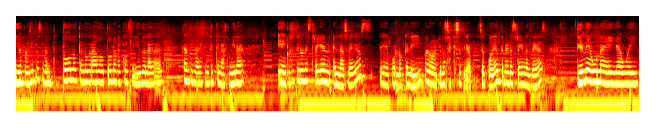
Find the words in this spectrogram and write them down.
Y me parece impresionante todo lo que ha logrado, todo lo que ha conseguido, la gran cantidad de gente que la admira e incluso tiene una estrella en, Las Vegas, eh, por lo que leí, pero yo no sé qué se tenía. Se podían tener estrella en Las Vegas. Tiene una ella, güey.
